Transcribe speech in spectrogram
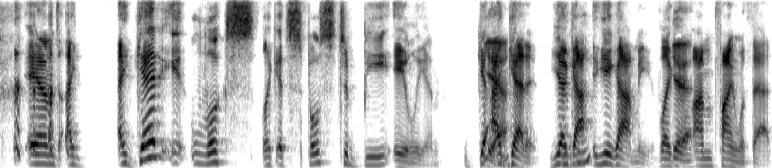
and i i get it looks like it's supposed to be alien Ge- i get it. You got mm-hmm. you got me. Like Yeah. i'm fine with that.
